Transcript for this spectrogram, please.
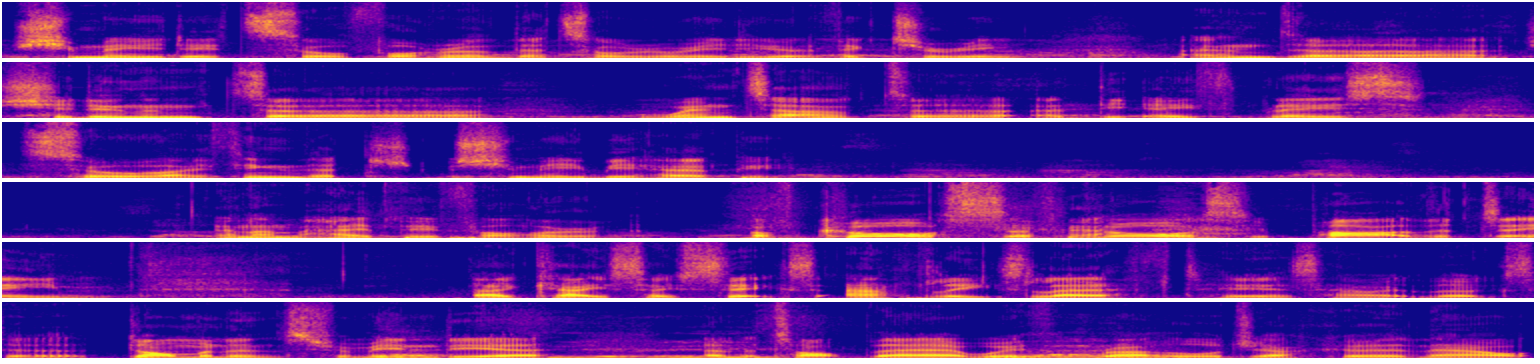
She made it, so for her that's already a victory. And uh, she didn't uh, went out uh, at the eighth place, so I think that sh- she may be happy. And I'm happy for her. Of course, of course, you're part of the team. Okay, so six athletes left. Here's how it looks. Uh, dominance from India at the top there with Rahul Jakhar now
